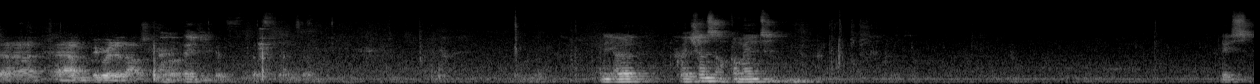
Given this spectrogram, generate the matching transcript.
uh, I haven't figured it out. Okay, thank you. That's, that's the answer. Any other questions or comments? Please.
